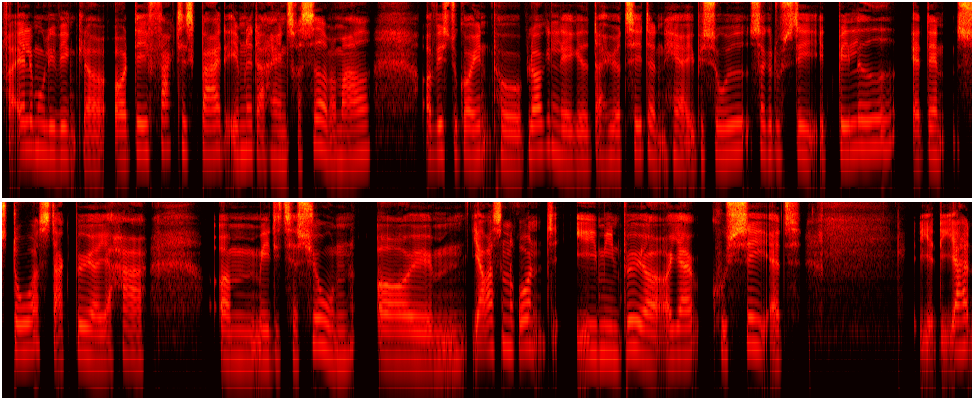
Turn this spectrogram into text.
fra alle mulige vinkler, og det er faktisk bare et emne, der har interesseret mig meget. Og hvis du går ind på blogindlægget, der hører til den her episode, så kan du se et billede af den store stak bøger, jeg har om meditation. Og øhm, jeg var sådan rundt i mine bøger, og jeg kunne se, at jeg, jeg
